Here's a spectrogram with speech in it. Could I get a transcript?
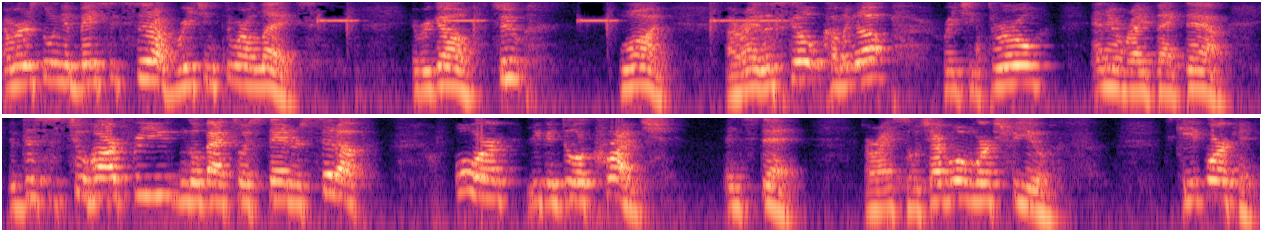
And we're just doing a basic sit-up, reaching through our legs. Here we go. Two, one. All right, let's go. Coming up, reaching through and then right back down. If this is too hard for you, you can go back to a standard sit-up or you can do a crunch instead. All right, so whichever one works for you. Just keep working.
